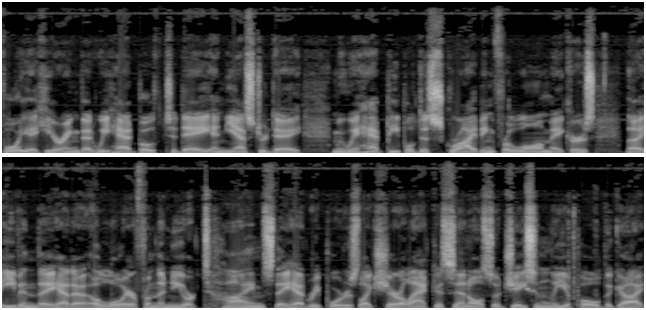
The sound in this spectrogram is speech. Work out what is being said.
FOIA hearing that we had both today and yesterday. I mean, we had people describing for lawmakers, uh, even they had a, a, lawyer from the New York Times. They had reporters like Sharyl Attkisson, also Jason Leopold, the guy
